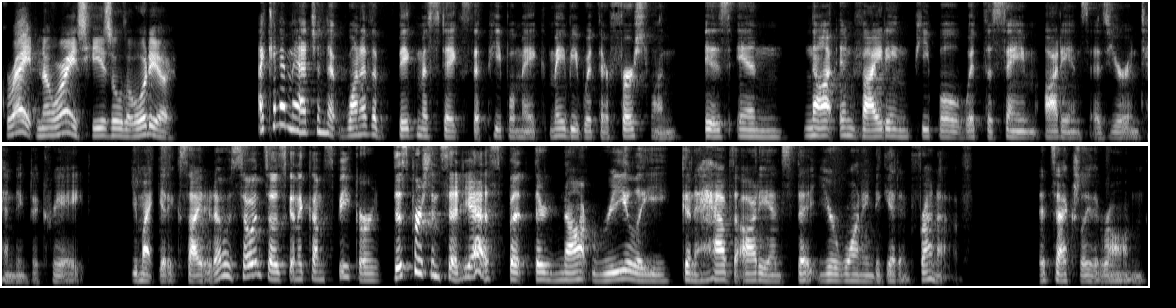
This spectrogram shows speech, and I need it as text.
Great, no worries. Here's all the audio. I can imagine that one of the big mistakes that people make, maybe with their first one, is in not inviting people with the same audience as you're intending to create you might get excited. Oh, so and so is going to come speak, or this person said yes, but they're not really going to have the audience that you're wanting to get in front of. It's actually the wrong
